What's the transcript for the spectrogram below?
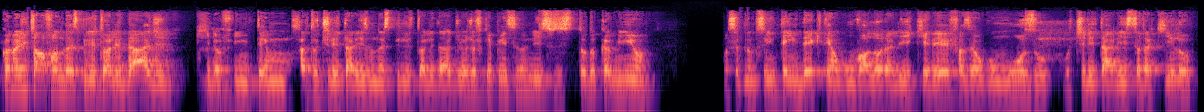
Quando a gente estava falando da espiritualidade, que no fim tem um certo utilitarismo na espiritualidade hoje, eu fiquei pensando nisso. Se todo caminho você não precisa entender que tem algum valor ali, querer fazer algum uso utilitarista daquilo,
